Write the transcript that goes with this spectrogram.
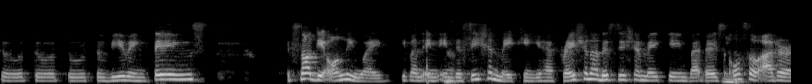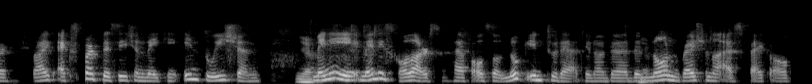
to to to, to viewing things. It's not the only way. Even in, in yeah. decision making you have rational decision making but there's yeah. also other right expert decision making intuition. Yeah. many many scholars have also looked into that you know the, the non-rational aspect of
